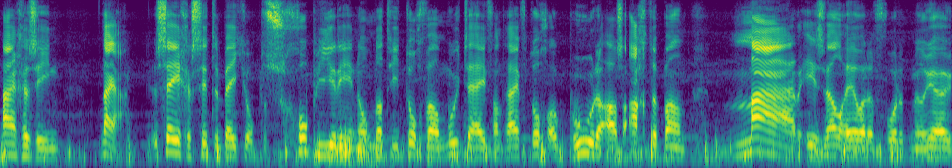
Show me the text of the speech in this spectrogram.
aangezien nou ja, Segers zit een beetje op de schop hierin, omdat hij toch wel moeite heeft. Want hij heeft toch ook boeren als achterban. Maar is wel heel erg voor het milieu.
